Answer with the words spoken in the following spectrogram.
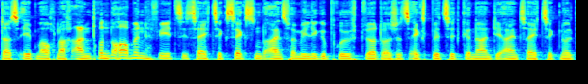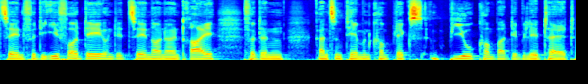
dass eben auch nach anderen Normen, wie jetzt die 60601 Familie geprüft wird. Du hast jetzt explizit genannt die 61010 für die IVD und die 10993 für den ganzen Themenkomplex Biokompatibilität.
